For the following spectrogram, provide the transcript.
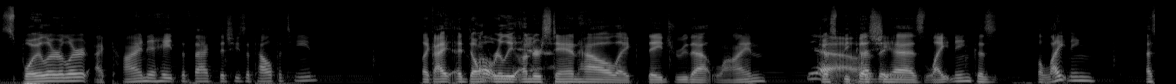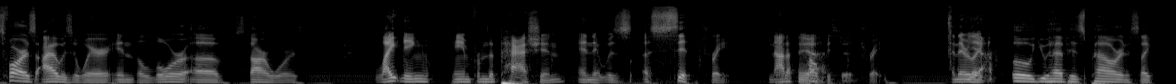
spoiler alert, I kind of hate the fact that she's a Palpatine. Like I, I don't Oh, really yeah. understand how like they drew that line yeah, just because she has lightning because the lightning as far as i was aware in the lore of star wars lightning came from the passion and it was a sith trait not a Yeah, palpatine Sith. trait and they were like oh you have his power and it's like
